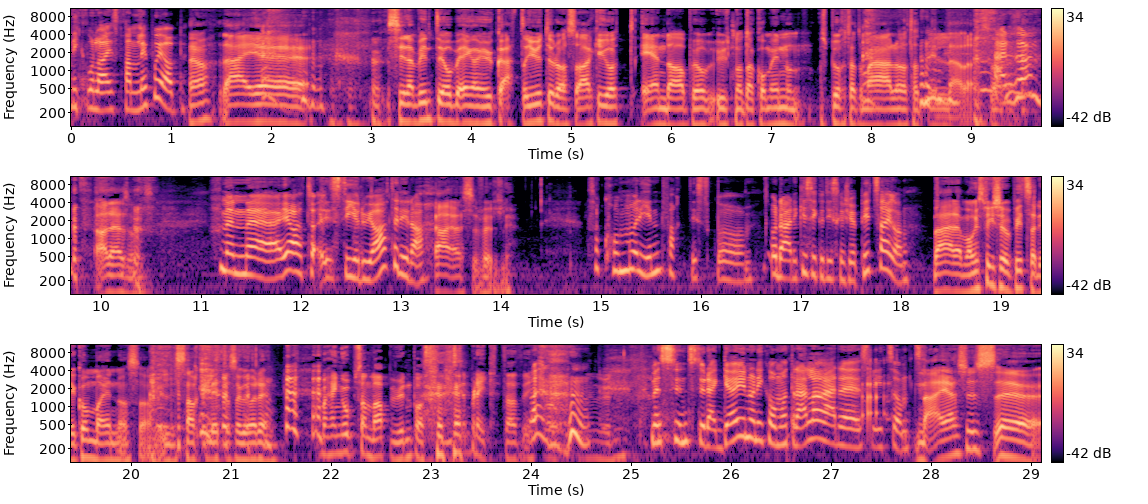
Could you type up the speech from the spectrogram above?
Nikolai Strandli på jobb. Ja, nei, eh, Siden jeg begynte å jobbe en gang i uka etter YouTube, da, så har jeg ikke gått én dag på jobb uten at det har kommet inn noen og spurt etter meg eller tatt bilde. Er det sant? Ja, det er sant. Men eh, ja, sier du ja til de da? Ja, ja, selvfølgelig. Så kommer de inn faktisk Og, Og da er det ikke sikkert de skal kjøpe pizza engang. Nei, det er mange som ikke kjøper pizza. De kommer inn og så vil snakke litt, og så går de inn. Må henge opp sånn lapp utenpå. Spiseplikt. Men syns du det er gøy når de kommer til deg, eller er det slitsomt? Nei, jeg syns Jeg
